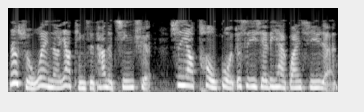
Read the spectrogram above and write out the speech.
那所谓呢，要停止他的侵权。是要透过就是一些利害关系人，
